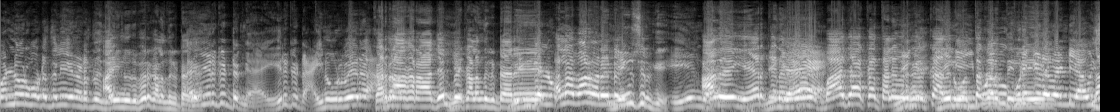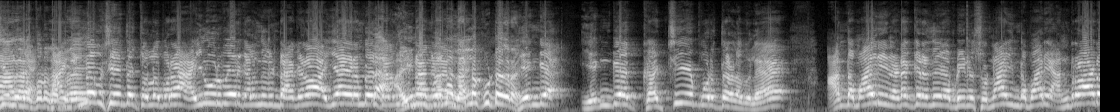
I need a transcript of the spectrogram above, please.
வள்ளூர் கூட்டத்திலேயே நடந்தது. ஐநூறு பேர் கலந்துக்கிட்டாங்க. இருக்கட்டுங்க இருக்கட்டும். ஐநூறு பேர் கருணாகராஜன் போய் கலந்துக்கிட்டாரு. நியூஸ் இருக்கு. அது ஏற்கனவே பாஜக தலைவர்களுக்கு இல்லை. வேண்டிய அவசியம் என்ன விஷயத்தை சொல்ல போறேன்? ஐநூறு பேர் கலந்துக்கிட்டாங்களா ஐயாயிரம் பேர் நல்ல கூட்டங்கிறேன். எங்க எங்க கட்சியை பொறுத்த அளவுல அந்த மாதிரி நடக்கிறது அப்படின்னு சொன்னா இந்த மாதிரி அன்றாட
